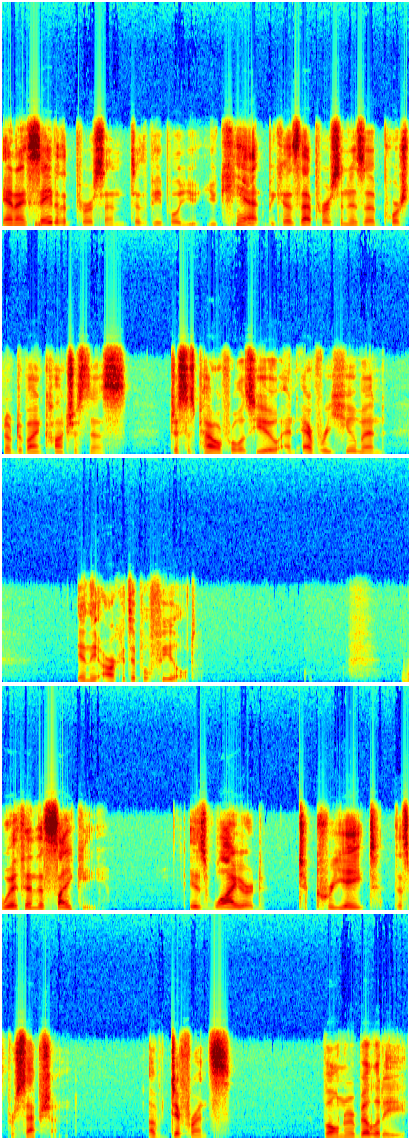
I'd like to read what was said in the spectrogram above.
And I say to the person, to the people, you, you can't because that person is a portion of divine consciousness just as powerful as you, and every human in the archetypal field within the psyche is wired to create this perception of difference, vulnerability,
